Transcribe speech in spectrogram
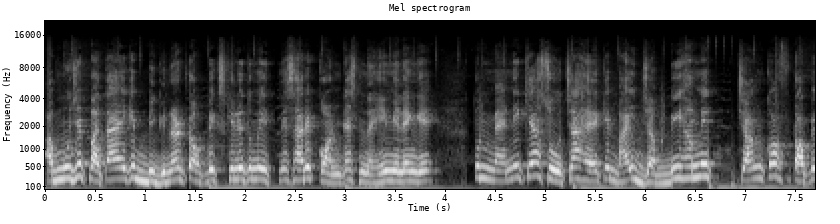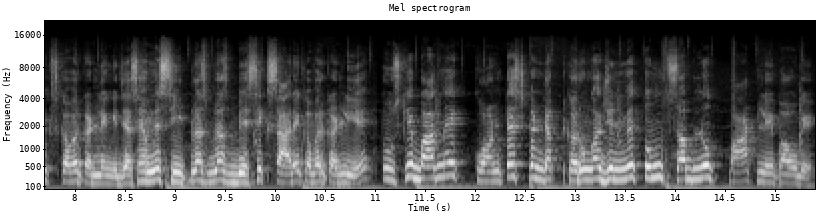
अब मुझे पता है कि बिगनर टॉपिक्स के लिए तुम्हें इतने सारे कॉन्टेस्ट नहीं मिलेंगे। तो मैंने क्या सोचा है कि भाई जब भी हम एक चंक ऑफ़ टॉपिक्स कवर कर लेंगे, जैसे हमने प्लस बेसिक सारे कवर कर लिए तो उसके बाद मैं एक कॉन्टेस्ट कंडक्ट करूँगा जिनमें तुम सब लोग पार्ट ले पाओगे।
